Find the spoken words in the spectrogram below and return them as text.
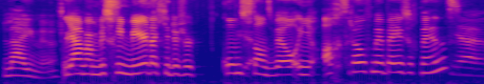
lijnen. Ja, maar misschien meer dat je dus er constant wel in je achterhoofd mee bezig bent. Ja.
